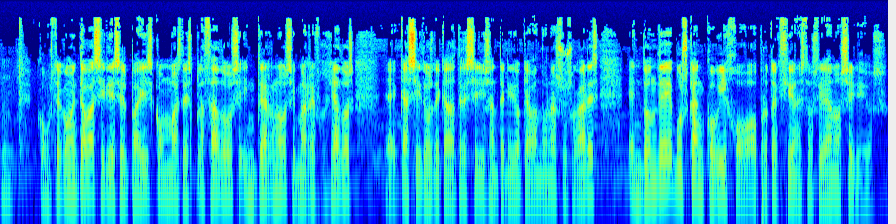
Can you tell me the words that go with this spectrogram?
Mm. Como usted comentaba, Siria es el país con más desplazados internos y más refugiados. Eh, casi dos de cada tres sirios han tenido que abandonar sus hogares. ¿En dónde buscan cobijo o protección estos ciudadanos sirios?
